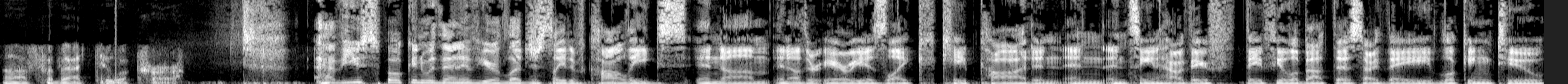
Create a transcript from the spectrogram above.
uh, for that to occur. Have you spoken with any of your legislative colleagues in um, in other areas like Cape Cod and, and, and seeing how they they feel about this? Are they looking to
